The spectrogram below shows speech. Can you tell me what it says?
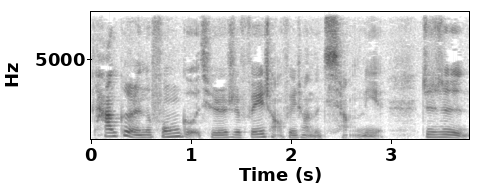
他个人的风格其实是非常非常的强烈，就是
